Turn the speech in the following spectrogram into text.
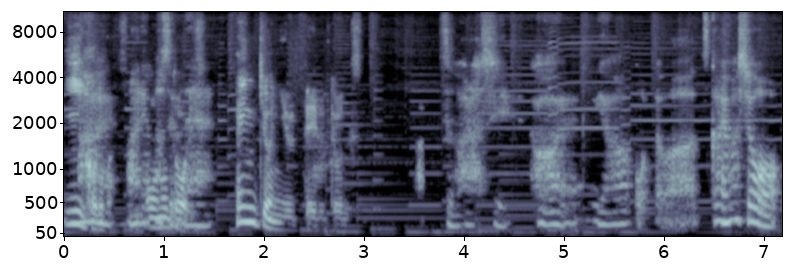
いい言葉です。はい、ありますよ。ね。謙虚に言っているってことです。素晴らしい。はい。いやー、これは使いましょ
